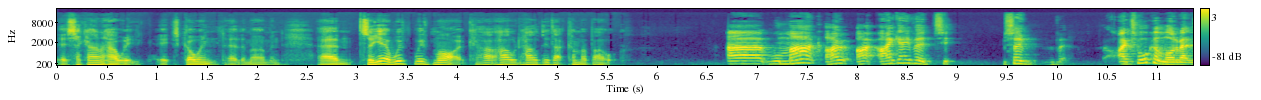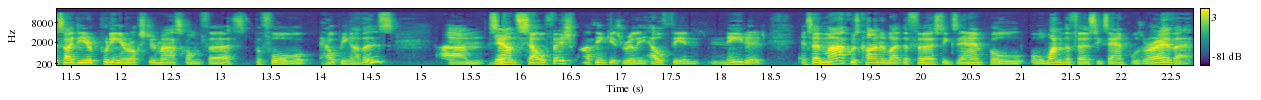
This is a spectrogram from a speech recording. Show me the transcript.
it's kind of how it, it's going at the moment. Um, so yeah, with with Mark, how, how, how did that come about? Uh, well, Mark, I, I, I gave a t- so I talk a lot about this idea of putting your oxygen mask on first before helping mm. others. Um, sounds yeah. selfish, but I think it's really healthy and needed. And so Mark was kind of like the first example, or one of the first examples where I ever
